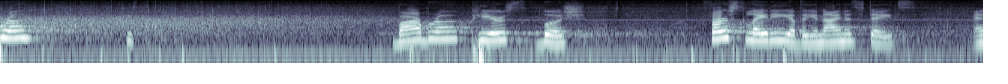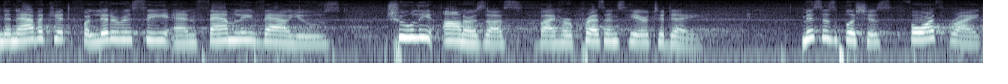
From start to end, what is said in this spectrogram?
Barbara Barbara Pierce Bush, First Lady of the United States and an advocate for literacy and family values, truly honors us by her presence here today. Mrs. Bush's forthright,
